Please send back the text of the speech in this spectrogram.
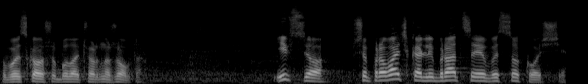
Обов'язково, щоб була чорно-жовта. І все. Шифровач калібрації високощі.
